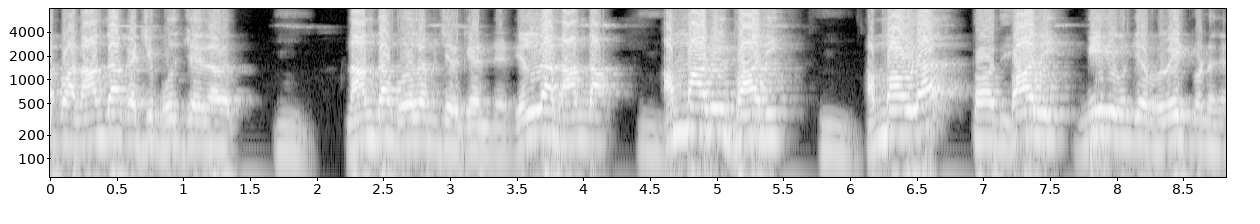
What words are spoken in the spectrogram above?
அப்ப நான் தான் கட்சி பொதுச் செயலாளர். நான் தான் முதலமைச்சர் கேண்டேட் எல்லாம் நான் தான். அம்மாவில் பாதி. அம்மாவுல பாதி பாதி மீதி கொஞ்சம் வெயிட் பண்ணுங்க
